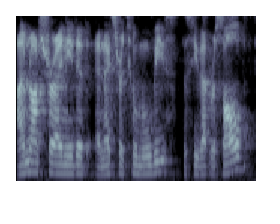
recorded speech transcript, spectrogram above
I'm not sure I needed an extra two movies to see that resolved.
